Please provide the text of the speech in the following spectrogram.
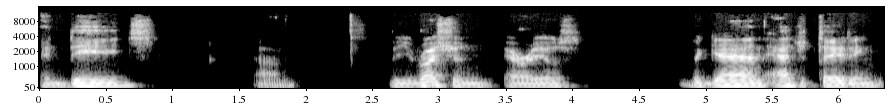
and deeds. Um, the Russian areas began agitating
